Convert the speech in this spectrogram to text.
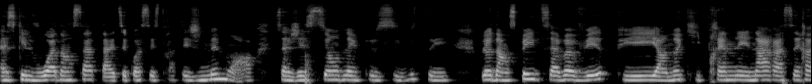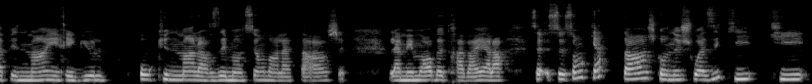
Est-ce qu'il voit dans sa tête? C'est quoi ses stratégies de mémoire? Sa gestion de l'impulsivité? là, dans Speed, ça va vite. Puis il y en a qui prennent les nerfs assez rapidement et régulent aucunement leurs émotions dans la tâche, la mémoire de travail. Alors, ce, ce sont quatre tâches qu'on a choisies qui, qui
